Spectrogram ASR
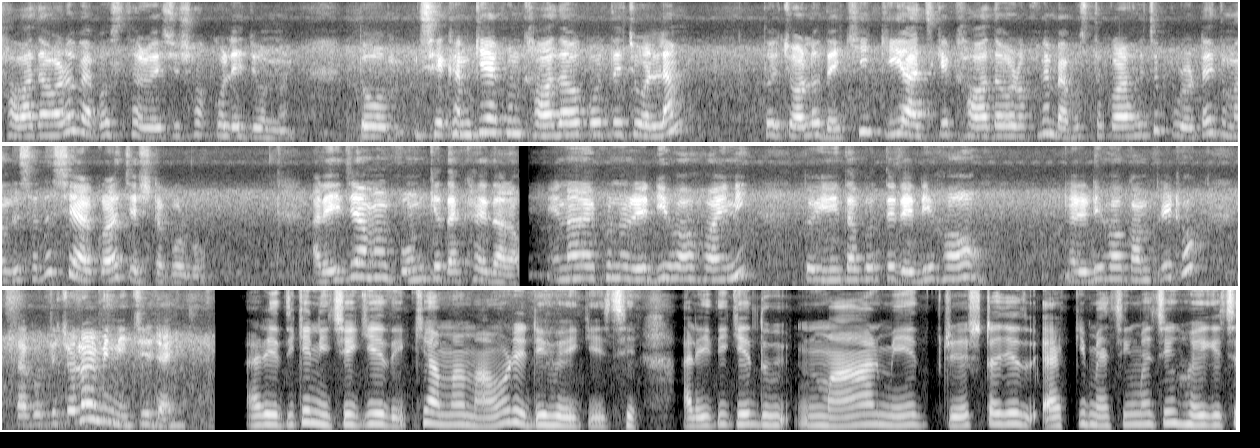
খাওয়া দাওয়ারও ব্যবস্থা রয়েছে সকলের জন্য। তো সেখানকে এখন খাওয়া দাওয়া করতে চললাম। তো চলো দেখি কি আজকে খাওয়া দাওয়ার ওখানে ব্যবস্থা করা হয়েছে। পুরোটাই তোমাদের সাথে শেয়ার করার চেষ্টা করব। আর এই যে আমার বোনকে দেখায় দাঁড়াও। এনার এখনও রেডি হওয়া হয়নি। তো ইনি তা করতে রেডি হওয়া রেডি হওয়া কমপ্লিট হোক। তা করতে চলো আমি নিচে যাই। আর এদিকে নিচে গিয়ে দেখি আমার মাও রেডি হয়ে গিয়েছে। আর এদিকে দুই, মা আর মেয়ের ড্রেসটা যে একই ম্যাচিং ম্যাচিং হয়ে গেছে,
